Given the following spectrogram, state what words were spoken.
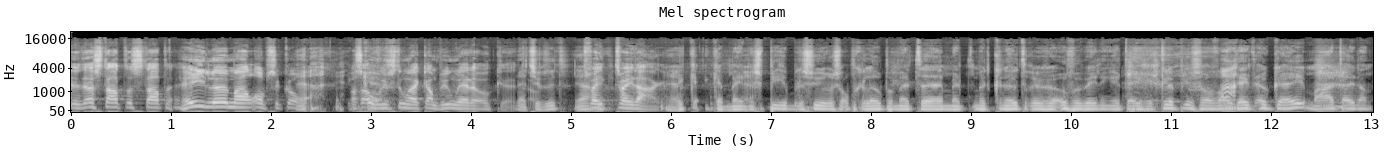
zo. Dat staat de stad helemaal op zijn kop. Ja, was overigens toen wij kampioen werden ook eh, net zo goed. Ja. twee, twee dagen. Ja. Ik, ik heb mede spierblessures opgelopen met, eh, met, met kneuterige overwinningen tegen clubjes waarvan je denkt, oké, maar dat je dan...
